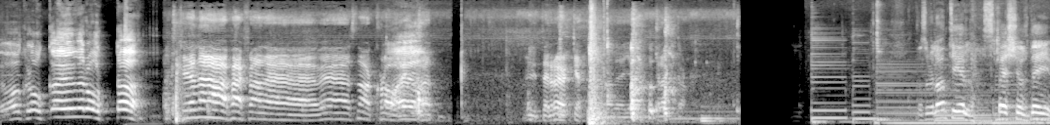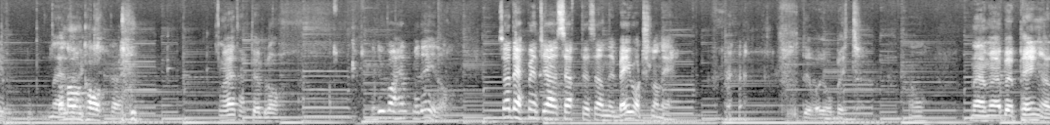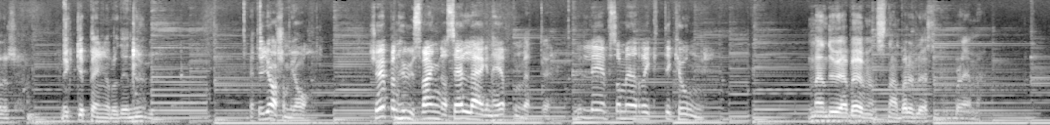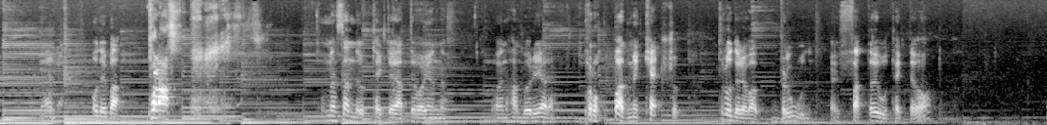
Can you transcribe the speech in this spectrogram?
Ja, klockan är över åtta. Tjena farsan, vi är snart klara. Ja, ja. Lite röket den där järntraktorn. Och så vill ha en till Special Dave. Banankaka. Nej tack, det är bra. Men du, vad har hänt med dig då? Så deppigt inte jag har sett det sen Baywatch la ner. Det var jobbigt. Ja. Nej men jag behöver pengar. Mycket pengar och det är nu. Vet du, gör som jag. Köp en husvagn och sälj lägenheten vet du. Du lev som en riktig kung. Men du, jag behöver en snabbare lösning på problemet. Och det är bara plast. Men sen upptäckte jag att det var ju en, var en hamburgare. Proppad med ketchup. Trodde det var blod. Jag fattade hur otäckt det var.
